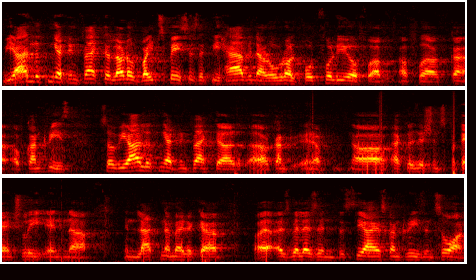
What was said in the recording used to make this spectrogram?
We are looking at, in fact, a lot of white spaces that we have in our overall portfolio of, uh, countries. So we are looking at, in fact, uh, acquisitions potentially in, in Latin America, as well as in the CIS countries and so on.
